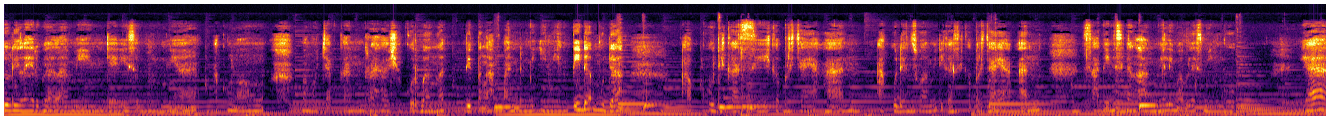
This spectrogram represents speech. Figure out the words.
Alhamdulillahirrahmanirrahim Jadi sebelumnya aku mau mengucapkan rasa syukur banget di tengah pandemi ini. Yang tidak mudah Aku dikasih kepercayaan Aku dan suami dikasih kepercayaan. Saat ini sedang hamil 15 minggu. Ya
